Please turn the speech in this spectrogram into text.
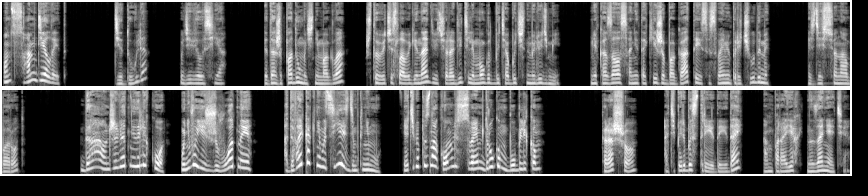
Он сам делает. Дедуля? Удивилась я. Я даже подумать не могла, что у Вячеслава Геннадьевича родители могут быть обычными людьми. Мне казалось, они такие же богатые со своими причудами. А здесь все наоборот. Да, он живет недалеко. У него есть животные. А давай как-нибудь съездим к нему. Я тебя познакомлю со своим другом Бубликом». «Хорошо. А теперь быстрее доедай, нам пора ехать на занятия».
